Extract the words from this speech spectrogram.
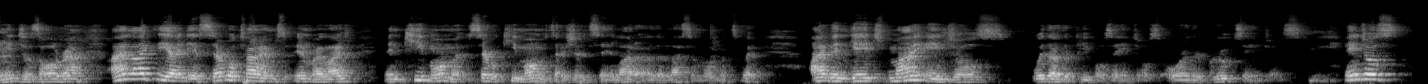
Angels all around. I like the idea several times in my life, in key moments, several key moments, I should say, a lot of other lesson moments, but I've engaged my angels with other people's angels or other groups' angels. Angels,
